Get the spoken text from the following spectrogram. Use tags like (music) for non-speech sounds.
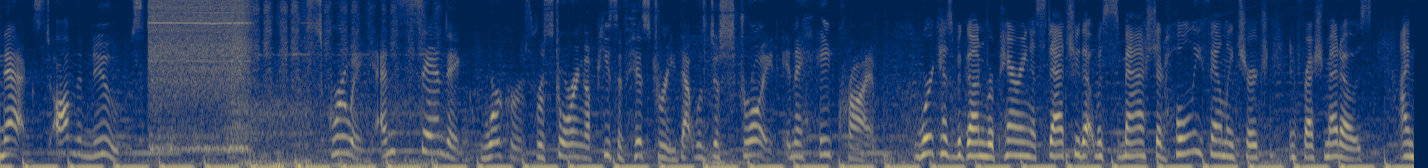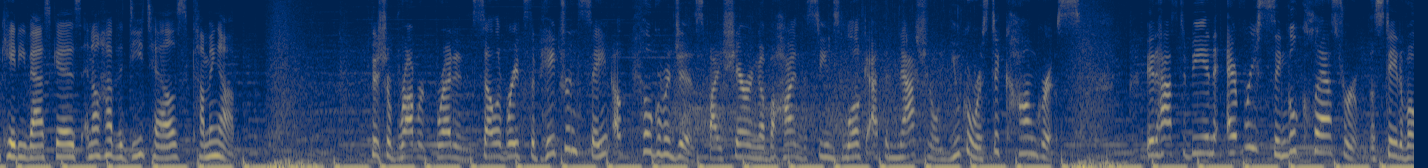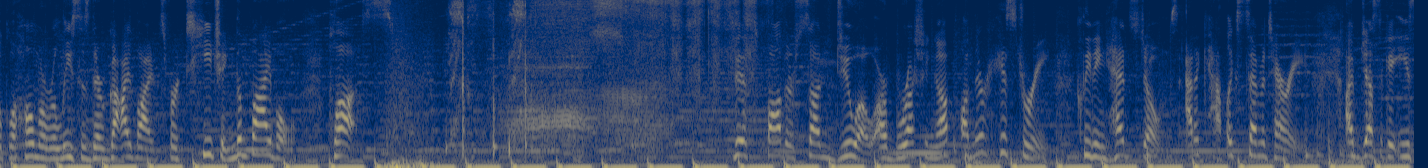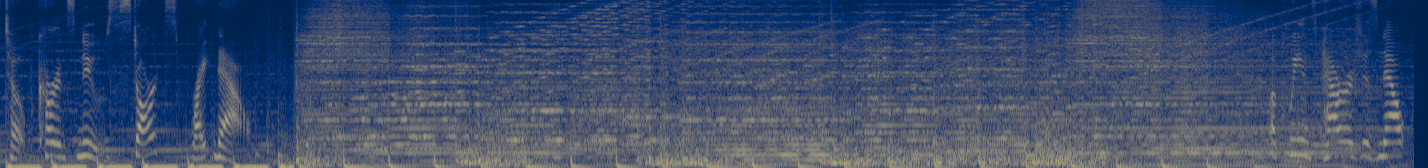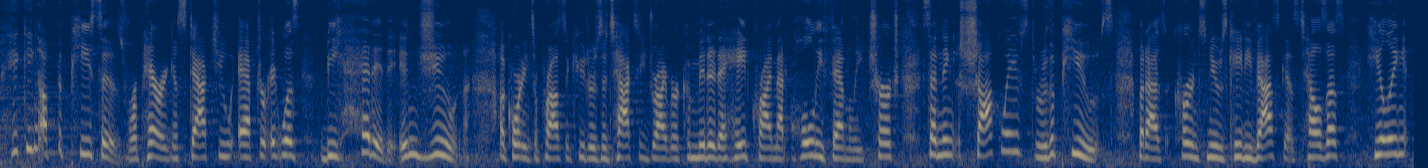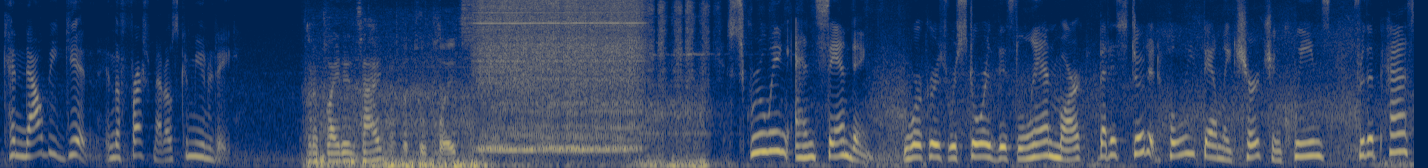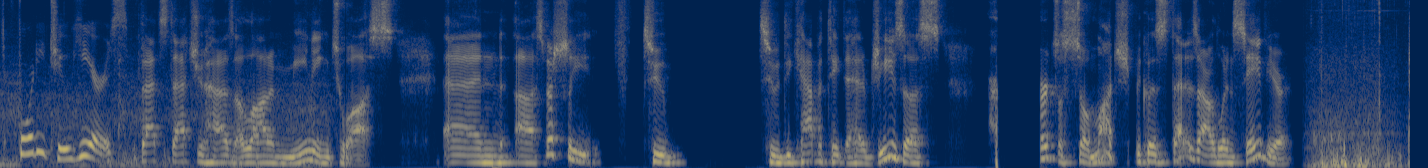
Next on the news. Screwing and sanding, workers restoring a piece of history that was destroyed in a hate crime. Work has begun repairing a statue that was smashed at Holy Family Church in Fresh Meadows. I'm Katie Vasquez, and I'll have the details coming up. Bishop Robert Brennan celebrates the patron saint of pilgrimages by sharing a behind the scenes look at the National Eucharistic Congress. It has to be in every single classroom. The state of Oklahoma releases their guidelines for teaching the Bible. Plus, this father son duo are brushing up on their history, cleaning headstones at a Catholic cemetery. I'm Jessica Easthope. Currents News starts right now. Queens parish is now picking up the pieces, repairing a statue after it was beheaded in June. According to prosecutors, a taxi driver committed a hate crime at Holy Family Church, sending shockwaves through the pews. But as Currents News' Katie Vasquez tells us, healing can now begin in the Fresh Meadows community. Put a plate inside. Put two plates. Screwing and sanding. Workers restore this landmark that has stood at Holy Family Church in Queens for the past 42 years. That statue has a lot of meaning to us, and uh, especially to to decapitate the head of Jesus hurts us so much because that is our Lord and Savior.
